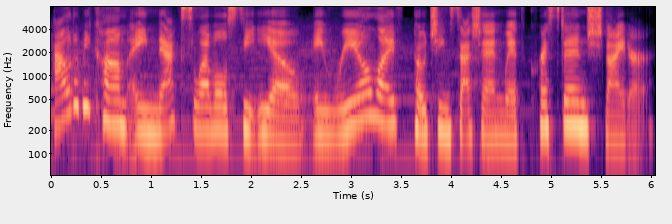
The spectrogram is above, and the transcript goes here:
How to Become a Next Level CEO, a real life coaching session with Christen Schneider.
